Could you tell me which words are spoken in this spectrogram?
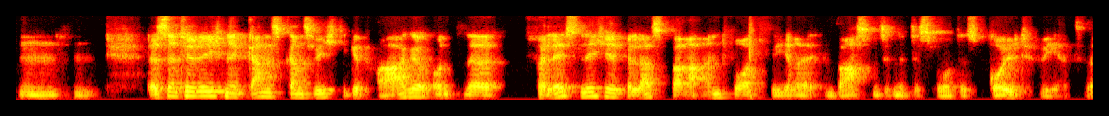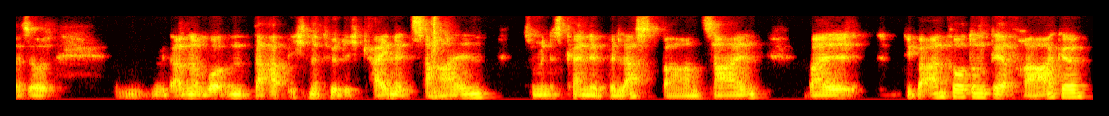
Mhm. Das ist natürlich eine ganz, ganz wichtige Frage und eine verlässliche, belastbare Antwort wäre im wahrsten Sinne des Wortes Gold wert. Also mit anderen Worten, da habe ich natürlich keine Zahlen, zumindest keine belastbaren Zahlen, weil die Beantwortung der Frage,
